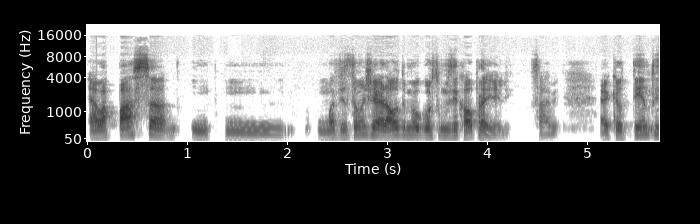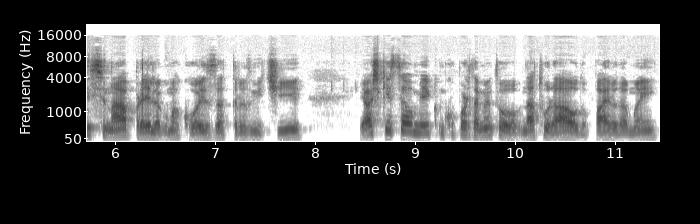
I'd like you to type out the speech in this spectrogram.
ela passa um, um, uma visão geral do meu gosto musical para ele, sabe? É que eu tento ensinar para ele alguma coisa, transmitir. Eu acho que isso é meio que um comportamento natural do pai ou da mãe,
